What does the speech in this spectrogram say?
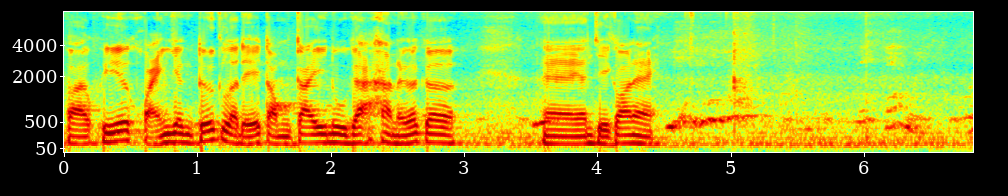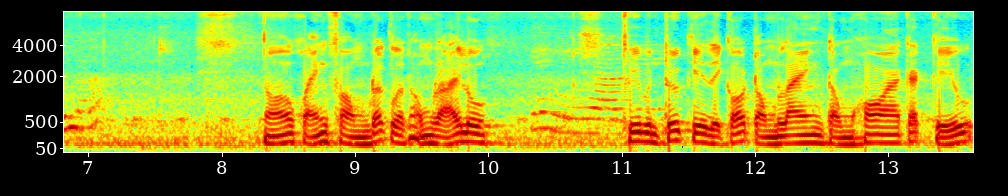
và phía khoảng dân trước là để trồng cây nuôi gà nữa cơ. À, anh chị coi nè. Nó khoảng phòng rất là rộng rãi luôn. Phía bên trước kia thì có trồng lan trồng hoa các kiểu.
